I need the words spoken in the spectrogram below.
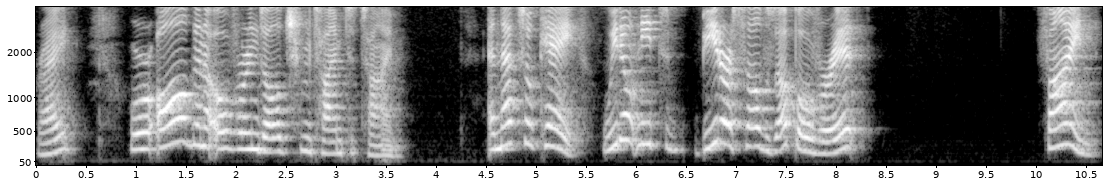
Right? We're all going to overindulge from time to time. And that's okay. We don't need to beat ourselves up over it. Fine.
